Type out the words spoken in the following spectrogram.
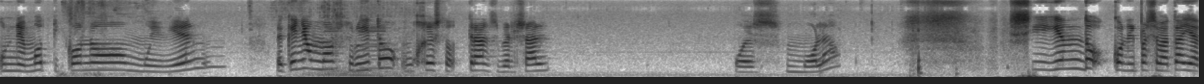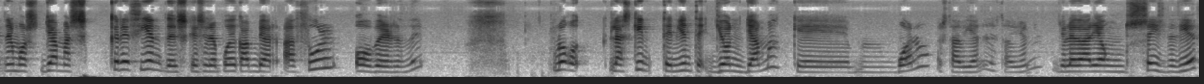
Un emoticono, muy bien. Pequeño monstruito, un gesto transversal. Pues mola. Siguiendo con el pase de batalla tenemos llamas crecientes que se le puede cambiar azul o verde. Luego la skin Teniente John Llama, que mm, bueno, está bien, está bien. Yo le daría un 6 de 10.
